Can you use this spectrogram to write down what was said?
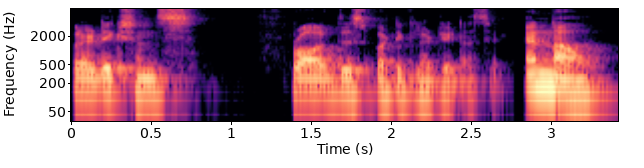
predictions for this particular data set. And now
